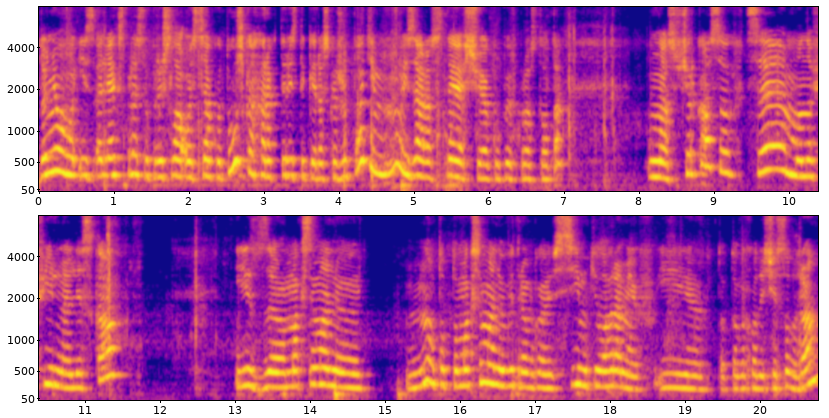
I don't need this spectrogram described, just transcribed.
До нього із Аліекспресу прийшла ось ця котушка. Характеристики розкажу потім. Ну і зараз те, що я купив просто так. У нас в Черкасах це монофільна ліска із максимальною, ну, тобто максимальною витримкою 7 кг і тобто виходить 600 грам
